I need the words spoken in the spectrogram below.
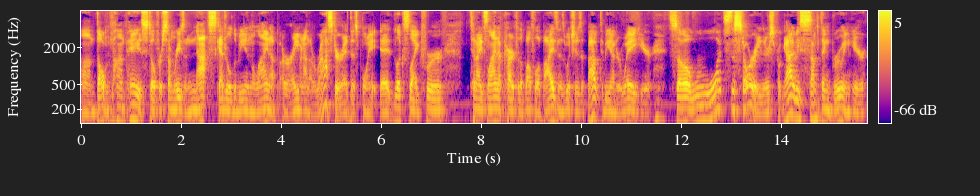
Um, Dalton Pompey is still, for some reason, not scheduled to be in the lineup or even on the roster at this point. It looks like for tonight's lineup card for the Buffalo Bisons, which is about to be underway here. So, what's the story? There's got to be something brewing here.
